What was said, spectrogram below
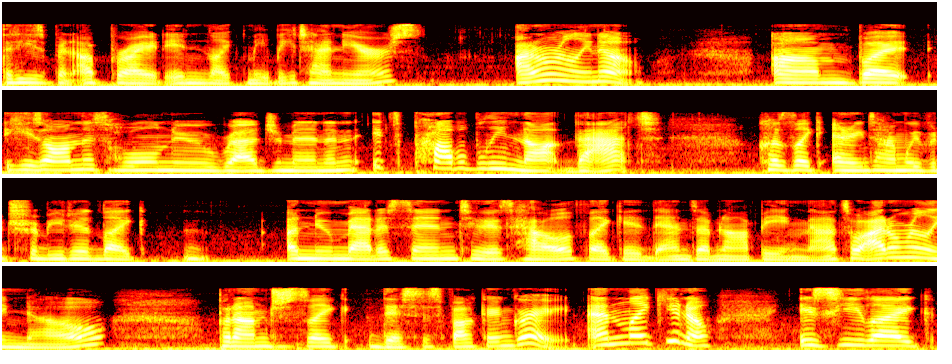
that he's been upright in like maybe 10 years. I don't really know. Um, but he's on this whole new regimen, and it's probably not that, because like anytime we've attributed like a new medicine to his health, like it ends up not being that. So I don't really know, but I'm just like, this is fucking great. And like, you know, is he like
